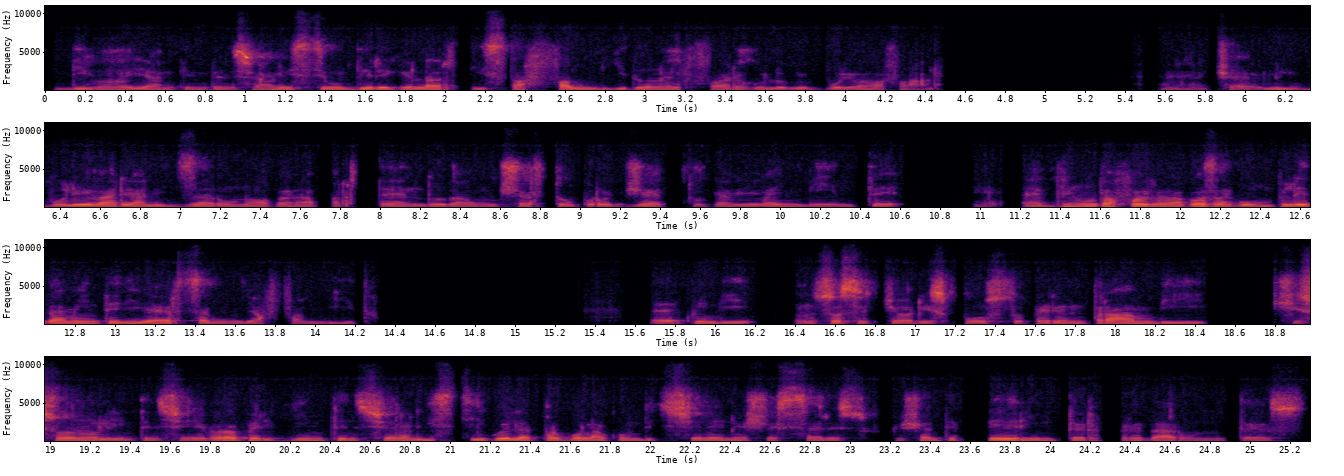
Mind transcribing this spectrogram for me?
dicono gli anti-intenzionalisti, vuol dire che l'artista ha fallito nel fare quello che voleva fare. Eh, cioè lui voleva realizzare un'opera partendo da un certo progetto che aveva in mente, è venuta fuori una cosa completamente diversa, quindi ha fallito. Eh, quindi non so se ti ho risposto, per entrambi ci sono le intenzioni, però per gli intenzionalisti quella è proprio la condizione necessaria e sufficiente per interpretare un testo.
